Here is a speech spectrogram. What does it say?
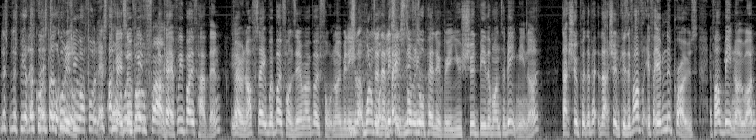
Let's let's be let's, let's talk according real. to you, I thought. Let's okay, talk. so we if we, both have. okay, if we both have, then fair enough. Say we're both on zero, both fought nobody. Like, one- so one- then, listen, based off your a- pedigree, you should be the one to beat me. No, that should put the that should because if I've if in the pros, if I've beat no one,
